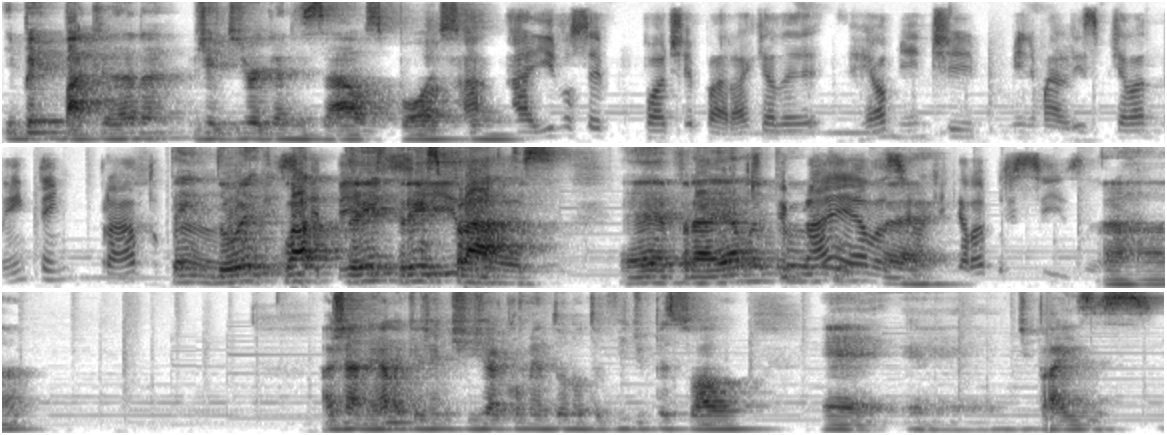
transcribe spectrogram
E bem bacana, o jeito de organizar os potes. Aí você pode reparar que ela é realmente minimalista, porque ela nem tem prato. Tem dois, quatro, três, três pratos. É, pra ela. Pro, pra ela, é. só que ela precisa. Aham. A janela que a gente já comentou no outro vídeo, pessoal é, é, de países.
